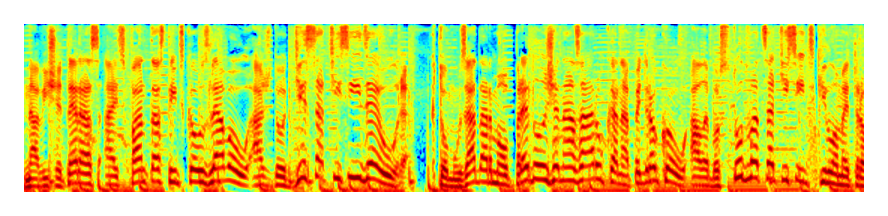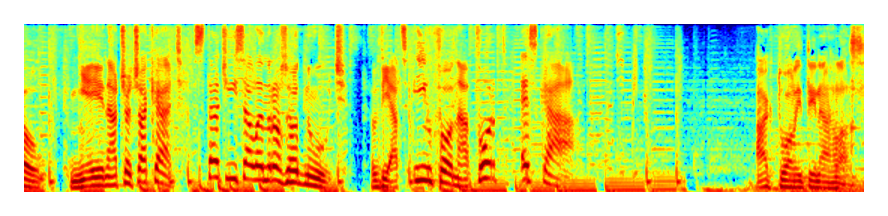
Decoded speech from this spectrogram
Navyše teraz aj s fantastickou zľavou až do 10 tisíc eur. K tomu zadarmo predlžená záruka na 5 rokov alebo 120 tisíc kilometrov. Nie je na čo čakať, stačí sa len rozhodnúť. Viac info na Ford.sk Aktuality na hlas.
